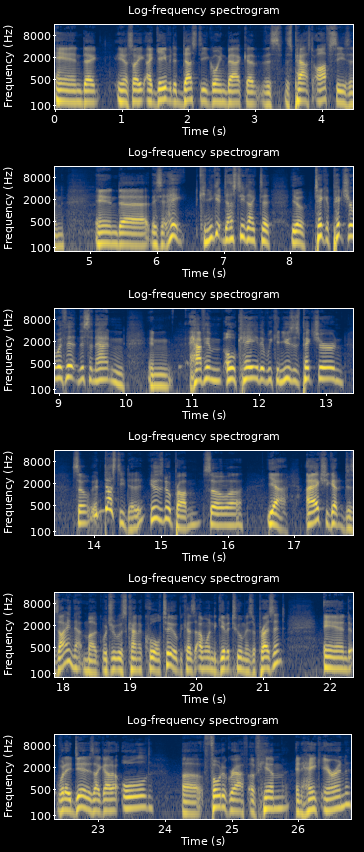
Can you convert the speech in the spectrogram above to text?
and uh, you know, so I, I gave it to Dusty going back uh, this this past off season, and uh, they said, "Hey, can you get Dusty like to you know take a picture with it and this and that and and have him okay that we can use his picture?" And so and Dusty did it. It was no problem. So uh, Yeah, I actually got to design that mug, which was kind of cool too, because I wanted to give it to him as a present. And what I did is I got an old uh, photograph of him and Hank Aaron,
